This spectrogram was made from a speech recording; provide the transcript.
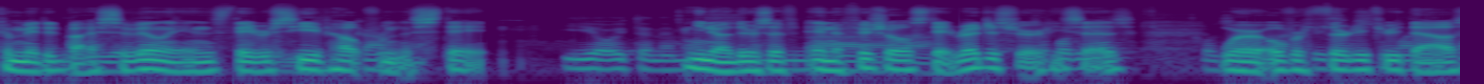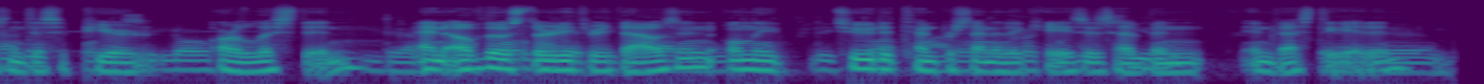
committed by civilians, they receive help from the state. you know, there's a, an official state register, he says, where over 33,000 disappeared are listed. And of those 33,000, only 2 to 10% of the cases have been investigated.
